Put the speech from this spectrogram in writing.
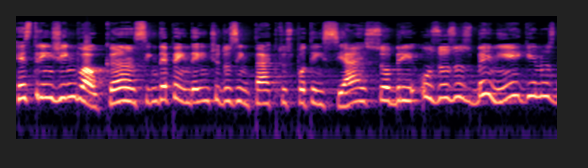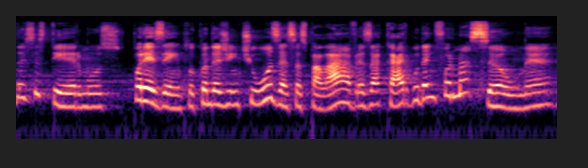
restringindo o alcance independente dos impactos potenciais sobre os usos benignos desses termos. Por exemplo, quando a gente usa essas palavras a cargo da informação, né?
